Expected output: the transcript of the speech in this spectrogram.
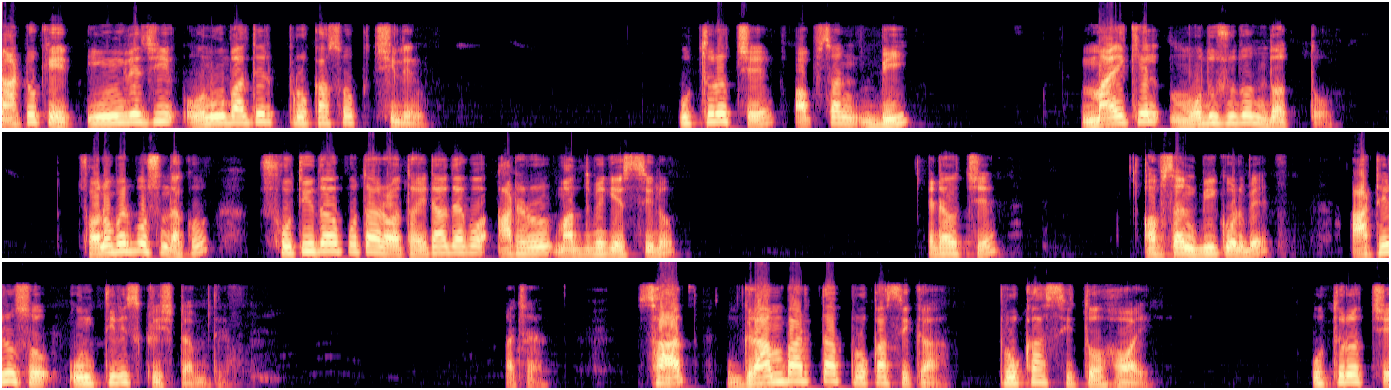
নাটকের ইংরেজি অনুবাদের প্রকাশক ছিলেন। উত্তর হচ্ছে option B Michael Madhusudan Dutta. ছ নম্বর প্রশ্ন দেখো, সতীদাহ প্রথার রথ এটাও দেখো আঠেরো মাধ্যমিক এসেছিল। এটা হচ্ছে অপশান বি করবে আঠেরোশো উনত্রিশ খ্রিস্টাব্দে। আচ্ছা সাত গ্রাম বার্তা প্রকাশিকা, প্রকাশিত হয়। উত্তর হচ্ছে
